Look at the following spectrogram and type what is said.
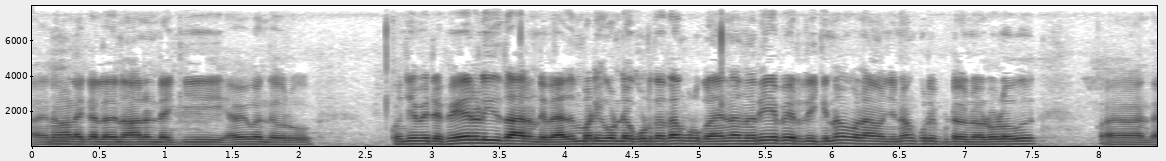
அது நாளைக்கு அல்லது நாளண்டைக்கு அவை வந்து ஒரு கொஞ்சம் பேர் பேர் எழுதி தாரண்டு அதுபடி கொண்டு கொடுத்தா தான் கொடுக்கலாம் ஏன்னா நிறைய பேர் இருக்கணும். நான் கொஞ்சம் குறிப்பிட்ட ஓரளவு அஹ், அந்த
